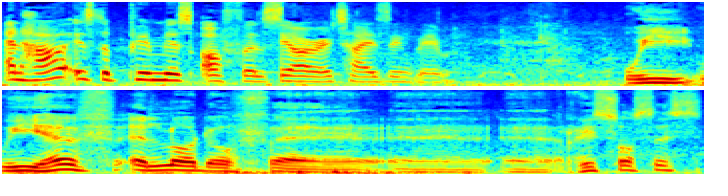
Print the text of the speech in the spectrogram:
And how is the Premier's office prioritizing them? We, we have a lot of uh, uh, uh, resources,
